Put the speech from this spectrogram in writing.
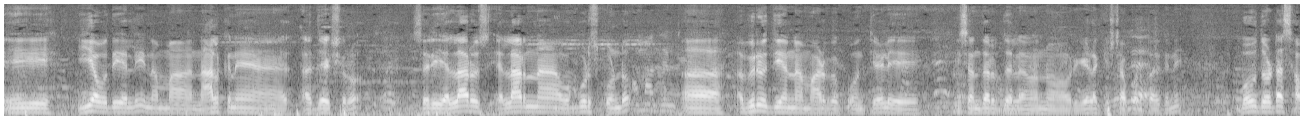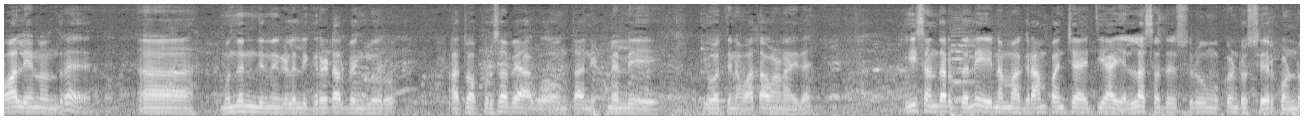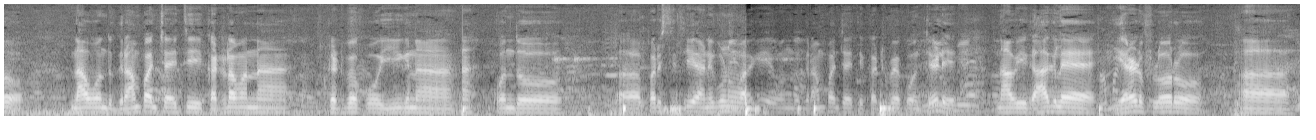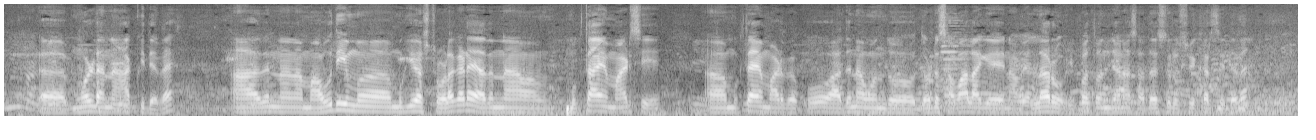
ಈ ಈ ಅವಧಿಯಲ್ಲಿ ನಮ್ಮ ನಾಲ್ಕನೇ ಅಧ್ಯಕ್ಷರು. ಸರಿ, ಎಲ್ಲರೂ ಎಲ್ಲರನ್ನ ಒಗ್ಗೂಡಿಸ್ಕೊಂಡು ಅಭಿವೃದ್ಧಿಯನ್ನು ಮಾಡಬೇಕು ಅಂತೇಳಿ ಈ ಸಂದರ್ಭದಲ್ಲಿ ನಾನು ಅವ್ರಿಗೆ ಹೇಳೋಕ್ಕೆ ಇಷ್ಟಪಡ್ತಾ ಇದ್ದೀನಿ. ಬಹುದೊಡ್ಡ ಸವಾಲು ಏನು ಅಂದರೆ ಮುಂದಿನ ದಿನಗಳಲ್ಲಿ ಗ್ರೇಟರ್ ಬೆಂಗಳೂರು ಅಥವಾ ಪುರಸಭೆ ಆಗುವಂಥ ನಿಟ್ಟಿನಲ್ಲಿ ಇವತ್ತಿನ ವಾತಾವರಣ ಇದೆ. ಈ ಸಂದರ್ಭದಲ್ಲಿ ನಮ್ಮ ಗ್ರಾಮ ಪಂಚಾಯಿತಿಯ ಎಲ್ಲ ಸದಸ್ಯರು ಮುಖಂಡರು ಸೇರಿಕೊಂಡು ನಾವು ಒಂದು ಗ್ರಾಮ ಪಂಚಾಯಿತಿ ಕಟ್ಟಡವನ್ನು ಕಟ್ಟಬೇಕು. ಈಗಿನ ಒಂದು ಪರಿಸ್ಥಿತಿ ಅನುಗುಣವಾಗಿ ಒಂದು ಗ್ರಾಮ ಪಂಚಾಯಿತಿ ಕಟ್ಟಬೇಕು ಅಂತೇಳಿ ನಾವು ಈಗಾಗಲೇ ಎರಡು ಫ್ಲೋರು ಮೋಲ್ಡನ್ನು ಹಾಕಿದ್ದೇವೆ. ಅದನ್ನು ನಮ್ಮ ಅವಧಿ ಮ- ಮುಗಿಯೋಷ್ಟ್ರೊಳಗಡೆ ಅದನ್ನು ಮುಕ್ತಾಯ ಮಾಡಿಸಿ ಮುಕ್ತಾಯ ಮಾಡಬೇಕು. ಅದನ್ನು ಒಂದು ದೊಡ್ಡ ಸವಾಲಾಗಿ ನಾವೆಲ್ಲರೂ ಇಪ್ಪತ್ತೊಂದು ಜನ ಸದಸ್ಯರು ಸ್ವೀಕರಿಸಿದ್ದೇವೆ.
